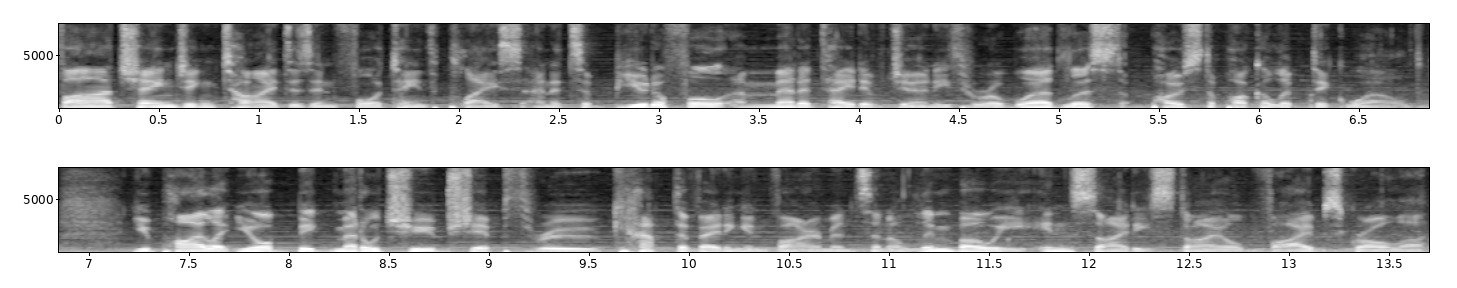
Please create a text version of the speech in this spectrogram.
Far Changing Tides is in 14th place, and it's a beautiful and meditative journey through a wordless post apocalyptic world. You pilot your big metal tube ship through captivating environments and a limbo y, inside style vibe scroller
